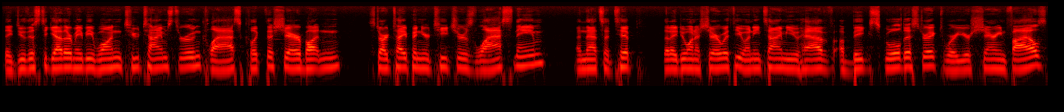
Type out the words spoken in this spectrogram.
They do this together maybe one, two times through in class. Click the share button, start typing your teacher's last name, and that's a tip that I do want to share with you. Anytime you have a big school district where you're sharing files,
